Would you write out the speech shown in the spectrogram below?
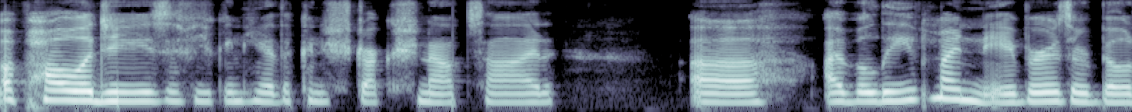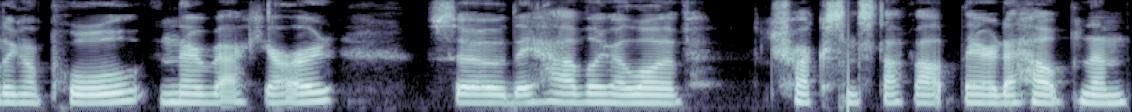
apologies if you can hear the construction outside. Uh, I believe my neighbors are building a pool in their backyard, so they have like a lot of trucks and stuff out there to help them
